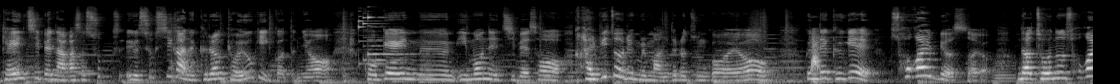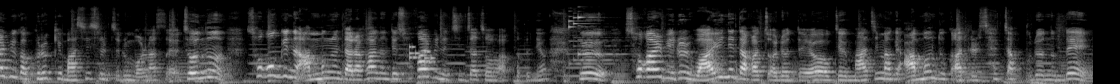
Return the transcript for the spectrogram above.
개인 집에 나가서 숙, 숙식하는 그런 교육이 있거든요. 거기에 있는 임원의 집에서 갈비조림을 만들어준 거예요. 근데 그게 소갈비였어요. 나 저는 소갈비가 그렇게 맛있을 줄은 몰랐어요. 저는 소고기는 안 먹는다라고 하는데 소갈비는 진짜 좋아하거든요. 그 소갈비를 와인에다가 절였대요. 이제 마지막에 아몬드 가루를 살짝 뿌렸는데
